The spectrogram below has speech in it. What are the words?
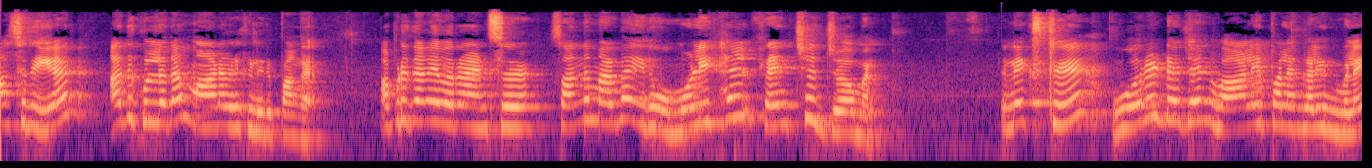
ஆசிரியர் அதுக்குள்ளே தான் மாணவர்கள் இருப்பாங்க. அப்படி தானே வரும் ஆன்சர் ஸோ அந்த மாதிரி தான் இதுவும் மொழிகள் ஃப்ரெஞ்சு ஜெர்மன் நெக்ஸ்ட்டு ஒரு டஜன் வாழைப்பழங்களின் விலை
